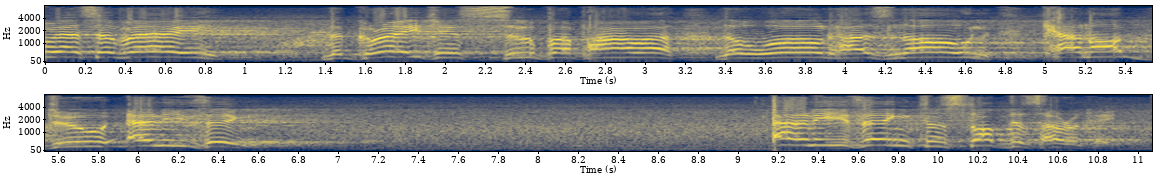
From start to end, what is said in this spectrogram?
US of A, the greatest superpower the world has known, cannot do anything. Anything to stop this hurricane.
